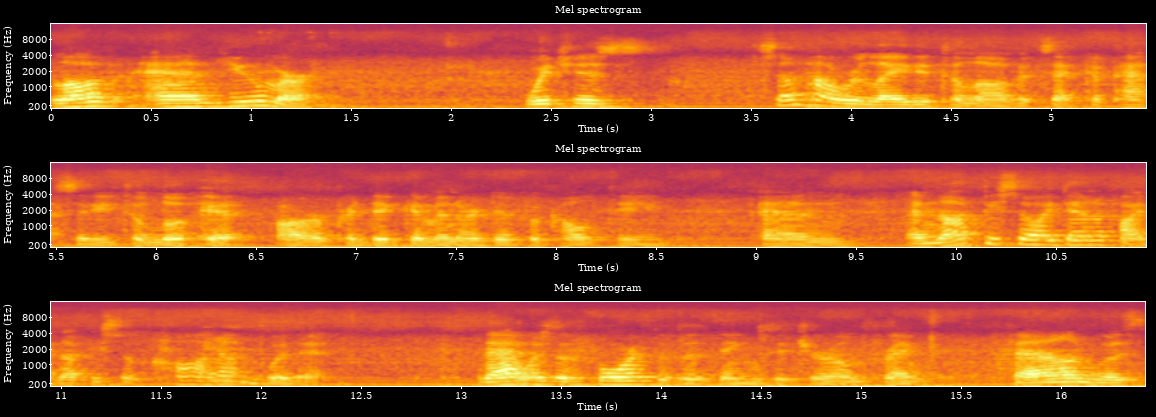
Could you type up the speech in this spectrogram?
love and humor, which is somehow related to love. It's that capacity to look at our predicament, our difficulty, and and not be so identified, not be so caught up with it. That was the fourth of the things that Jerome Frank found was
